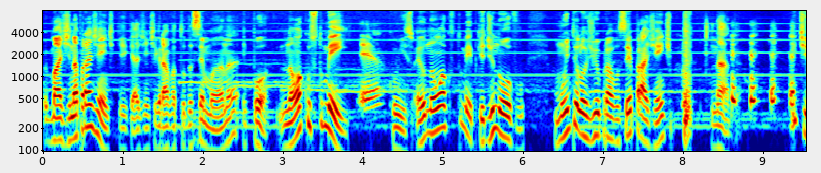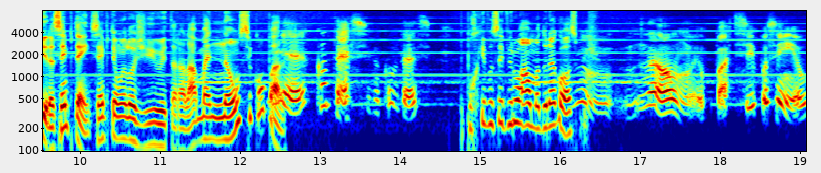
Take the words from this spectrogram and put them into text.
Imagina pra gente, que a gente grava toda semana e, pô, não acostumei É. com isso. Eu não acostumei, porque, de novo, muito elogio pra você, pra gente, nada. Mentira, sempre tem. Sempre tem um elogio e tarará, mas não se compara. É, acontece, acontece. Porque você virou a alma do negócio, bicho. Hum, não, eu participo assim, eu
